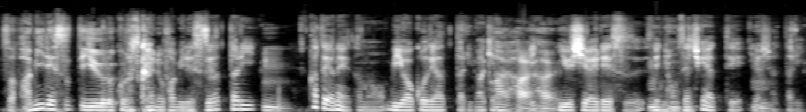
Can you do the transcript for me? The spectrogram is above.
そう、ファミレスっていう。クロス界のファミレスであったり、うん。かたやね、その、琵琶湖であったり、牧野であったり、はいはいはい UCI レースで日本選手権やっていらっしゃったり、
